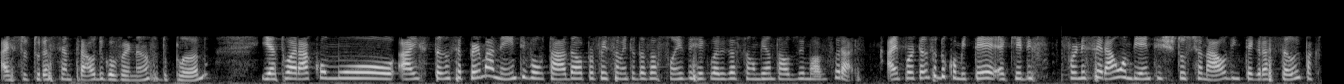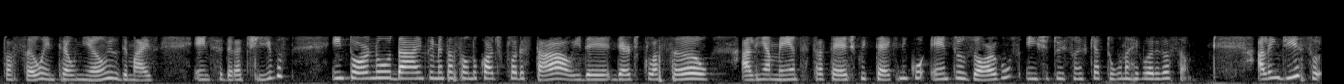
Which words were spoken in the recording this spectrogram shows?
a estrutura central de governança do plano, e atuará como a instância permanente voltada ao aperfeiçoamento das ações de regularização ambiental dos imóveis rurais. A importância do comitê é que ele fornecerá um ambiente institucional de integração e pactuação entre a União e os demais entes federativos em torno da implementação do Código Florestal e de, de articulação, alinhamento estratégico e técnico entre os órgãos e instituições que atuam na regularização. Além disso,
